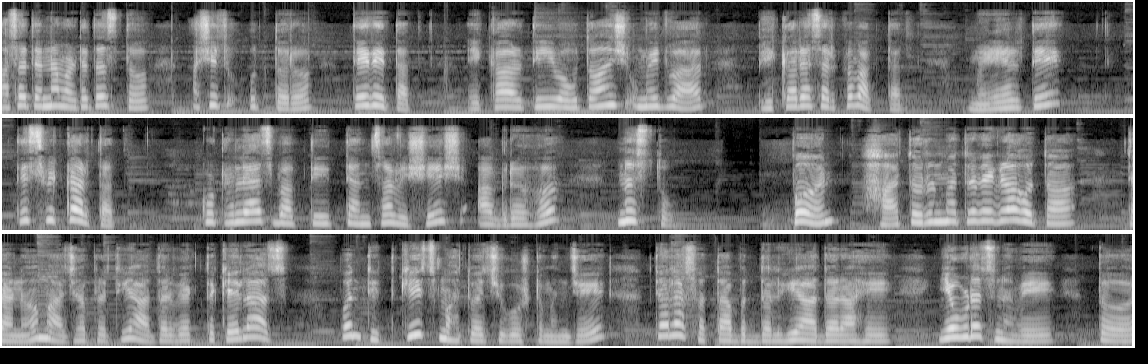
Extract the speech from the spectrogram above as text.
असं त्यांना वाटत असतं अशीच उत्तरं ते देतात. एका अर्थी बहुतांश उमेदवार भिकाऱ्यासारखं वागतात. मिळेल ते ते स्वीकारतात. कुठल्याच बाबतीत त्यांचा विशेष आग्रह नसतो. पण हा तरुण मात्र वेगळा होता. त्यानं माझ्याप्रती आदर व्यक्त केलाच. पण तितकीच महत्त्वाची गोष्ट म्हणजे त्याला स्वतःबद्दलही आदर आहे. एवढंच नव्हे तर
